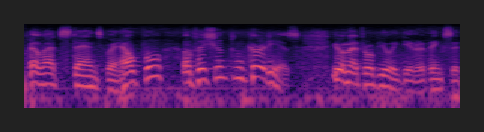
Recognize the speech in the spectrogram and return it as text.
well, that stands for helpful, efficient, and courteous. Your Metro Buick dealer thinks that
